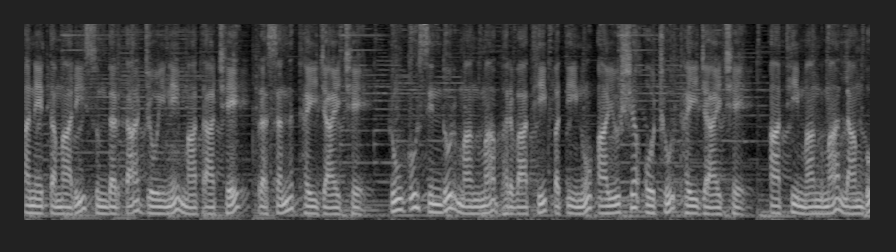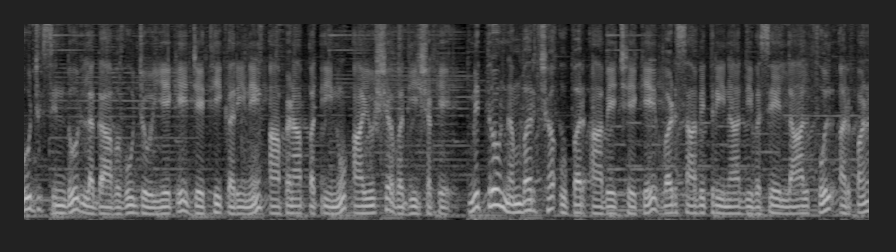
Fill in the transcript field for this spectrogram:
અને તમારી સુંદરતા જોઈને માતા છે, પ્રસન્ન થઈ જાય છે. ટૂંકું સિંદૂર માંગમાં ભરવાથી પતિનું આયુષ્ય ઓછું થઈ જાય છે. આથી માંગમાં લાંબુ જ સિંદૂર લગાવવું જોઈએ કે જેથી કરીને આપણા પતિનું આયુષ્ય વધી શકે. મિત્રો, નંબર છ ઉપર આવે છે કે વડ સાવિત્રીના દિવસે લાલ ફૂલ અર્પણ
